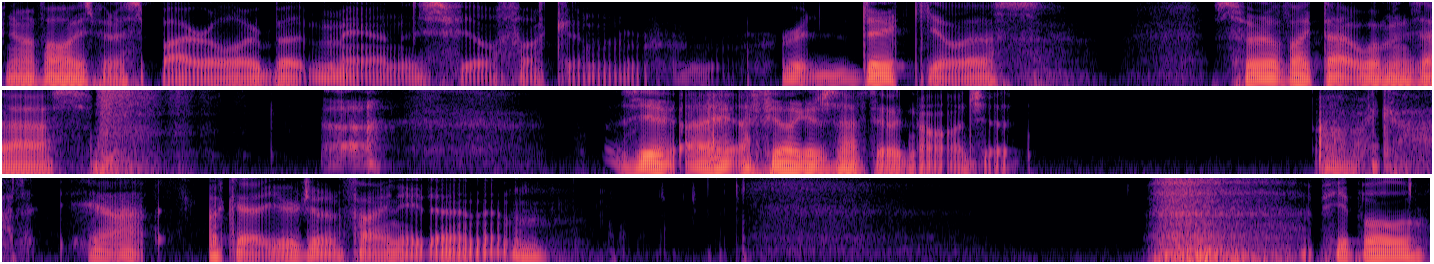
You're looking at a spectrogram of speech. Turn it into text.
you know, I've always been a spiraler, but man, these feel fucking ridiculous. Sort of like that woman's ass. See, I, I feel like I just have to acknowledge it. Oh my god. Yeah. Okay, you're doing fine, Aiden. And people,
